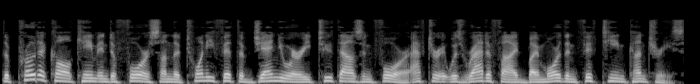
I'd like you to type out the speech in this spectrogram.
The protocol came into force on 25 January 2004 after it was ratified by more than 15 countries.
